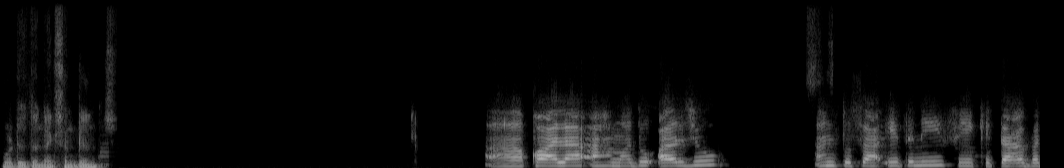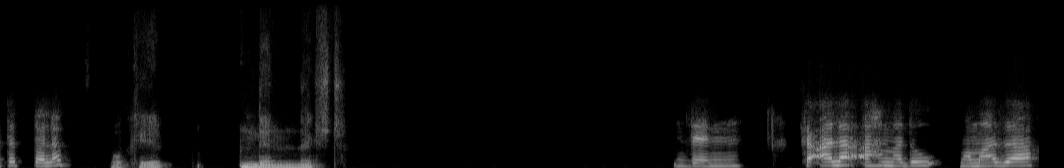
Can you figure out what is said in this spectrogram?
what is the next sentence? آه، قال أحمد أرجو أن تساعدني في كتابة الطلب Okay. Then next. then سأل أحمد وماذا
